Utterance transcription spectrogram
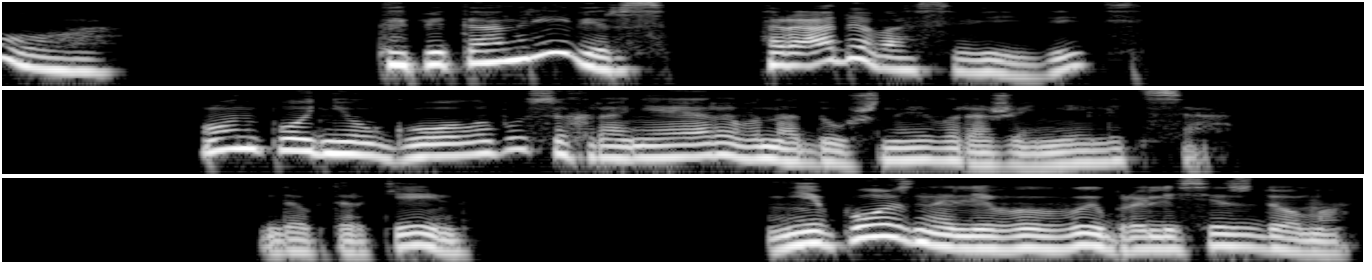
«О, капитан Риверс, рада вас видеть!» Он поднял голову, сохраняя равнодушное выражение лица. «Доктор Кейн, не поздно ли вы выбрались из дома?»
